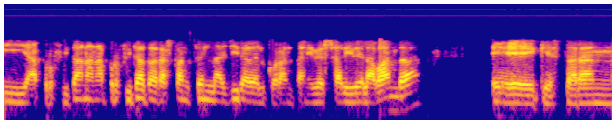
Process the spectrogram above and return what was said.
i aprofitant, han aprofitat, ara estan fent la gira del 40 aniversari de la banda, eh, que estaran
